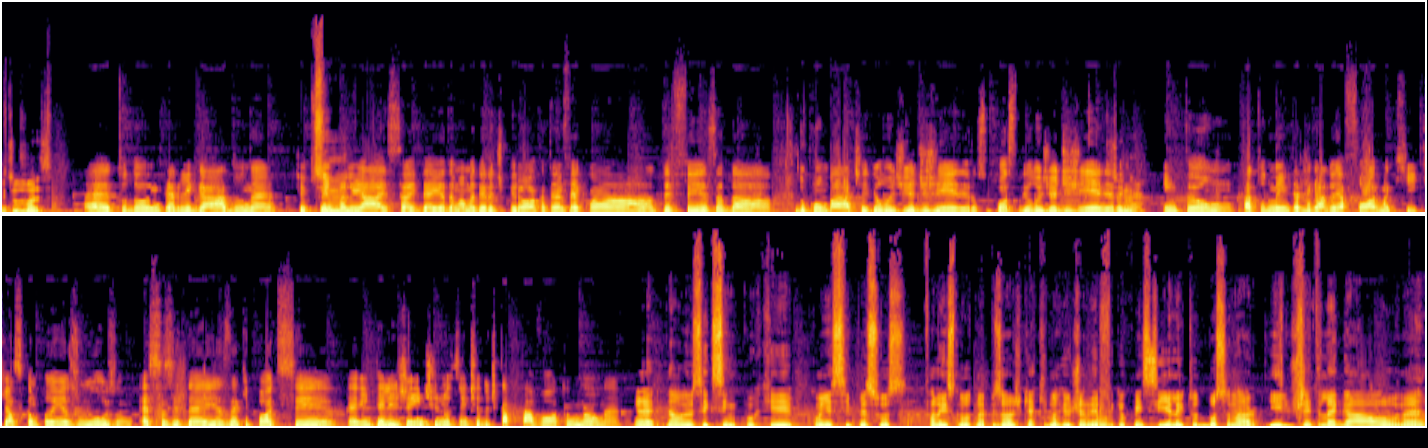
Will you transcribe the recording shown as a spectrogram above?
e tudo mais. É, tudo interligado, né? Tipo, Sim. eu falei, ah, essa ideia da mamadeira de piroca tem a ver com a defesa da, do combate à ideologia de gênero, suposta ideologia de gênero, Sim. né? Então, tá tudo meio interligado. É a forma que, que as campanhas usam essas ideias é que pode ser é, inteligente no sentido de captar voto ou não, né? É, não, eu sei que sim, porque conheci pessoas, falei isso no outro episódio, que aqui no Rio de Janeiro hum. foi que eu conheci eleitor do Bolsonaro, e gente legal, né?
